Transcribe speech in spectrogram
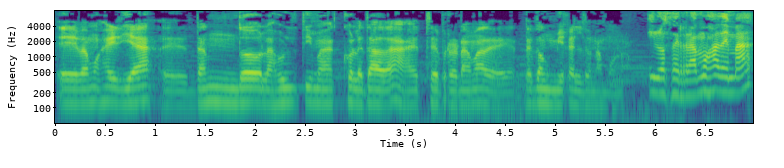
eh, vamos a ir ya eh, dando las últimas coletadas a este programa de, Don Miguel de Unamuno. Y lo cerramos además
